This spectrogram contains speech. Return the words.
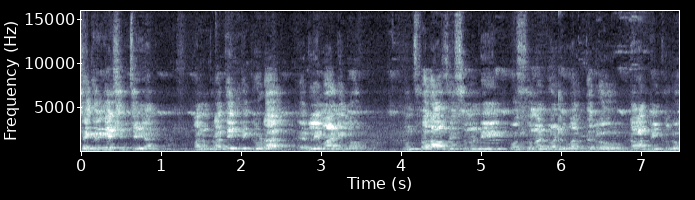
సెగ్రిగేషన్ చేయాలి. మనం ప్రతిదీ కూడా ఎర్లీ మార్నింగ్ మున్సిపల్ ఆఫీస్ నుండి వస్తున్నటువంటి వర్కర్లు కార్మికులు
